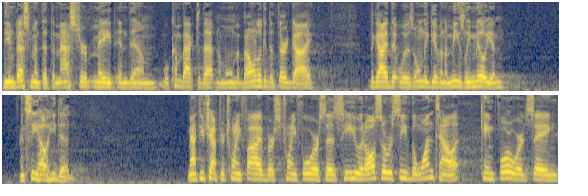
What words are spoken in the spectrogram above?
the investment that the master made in them. We'll come back to that in a moment, but I want to look at the third guy, the guy that was only given a measly million, and see how he did. Matthew chapter 25, verse 24 says, He who had also received the one talent came forward, saying,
